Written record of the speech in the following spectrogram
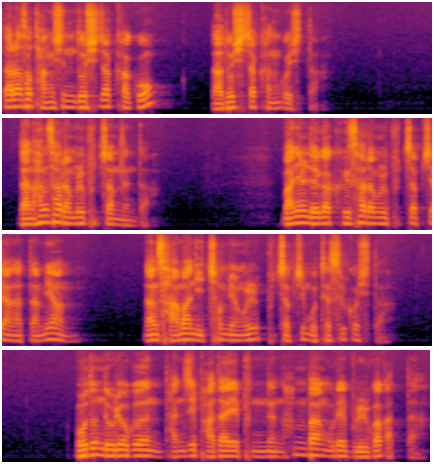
따라서 당신도 시작하고 나도 시작하는 것이다. 난 한 사람을 붙잡는다. 만일 내가 그 사람을 붙잡지 않았다면 난 4만 2천 명을 붙잡지 못했을 것이다. 모든 노력은 단지 바다에 붙는 한 방울의 물과 같다.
